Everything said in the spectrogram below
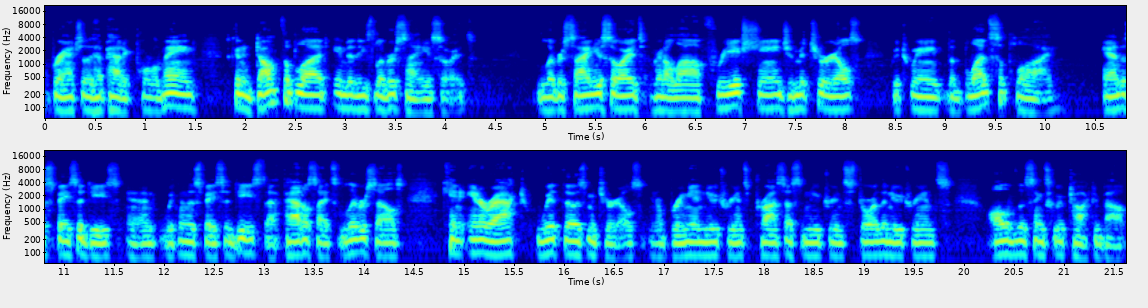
a branch of the hepatic portal vein. It's going to dump the blood into these liver sinusoids. The liver sinusoids are going to allow free exchange of materials between the blood supply and the space of Disse, and within the space of Disse, the hepatocytes, liver cells, can interact with those materials, you know, bring in nutrients, process the nutrients, store the nutrients, all of those things we've talked about.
